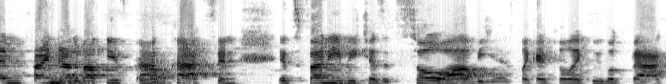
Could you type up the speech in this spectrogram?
and find out Mhm. about these Yeah. backpacks. And it's funny because it's so obvious. Like I feel like we look back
